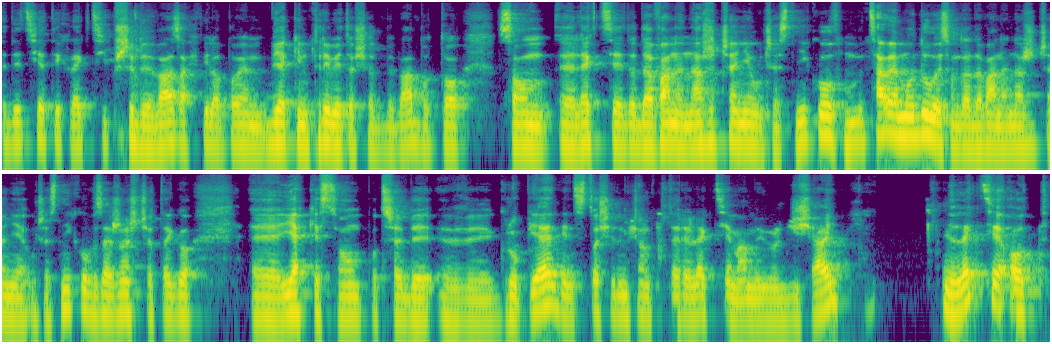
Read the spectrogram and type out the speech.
edycję tych lekcji przybywa. Za chwilę opowiem, w jakim trybie to się odbywa, bo to są lekcje dodawane na życzenie uczestników. Całe moduły są dodawane na życzenie uczestników, w zależności od tego, jakie są potrzeby w grupie, więc 174 lekcje mamy już dzisiaj. Lekcje od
